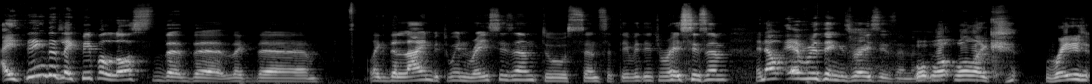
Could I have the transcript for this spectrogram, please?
i think that like people lost the the like the like the line between racism to sensitivity to racism and now everything is racism Well, well, well like ra-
